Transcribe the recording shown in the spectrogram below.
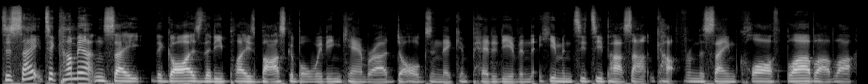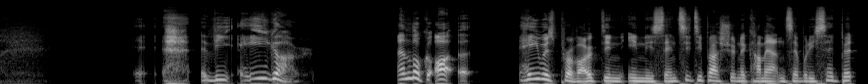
to say to come out and say the guys that he plays basketball with in Canberra are dogs and they're competitive, and him and Tsitsipas aren't cut from the same cloth, blah blah blah. The ego, and look, I, uh, he was provoked in in this sense. Tsitsipas shouldn't have come out and said what he said, but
